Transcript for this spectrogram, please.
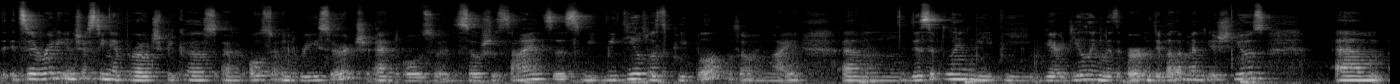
it's a really interesting approach because um, also in research and also in social sciences, we, we deal with people. So in my um, discipline, we, we, we are dealing with urban development issues um,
